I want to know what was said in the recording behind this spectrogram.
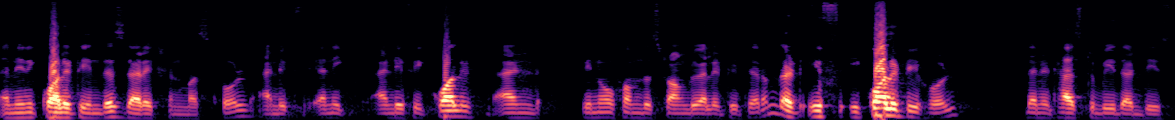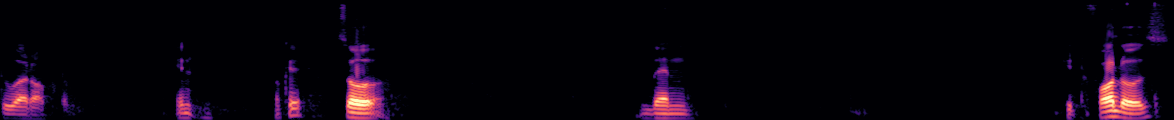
an inequality in this direction must hold and if any and if equality and we know from the strong duality theorem that if equality holds then it has to be that these two are optimal. In, okay. So, then it follows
